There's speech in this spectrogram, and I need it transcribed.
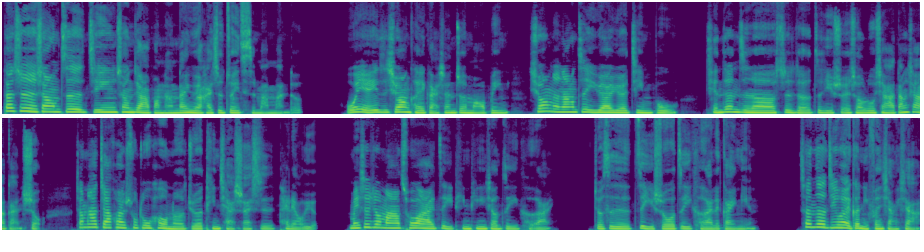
但事实上，至今上架访谈单元还是最词满满的。我也一直希望可以改善这毛病，希望能让自己越来越进步。前阵子呢，试着自己随手录下当下感受，将它加快速度后呢，觉得听起来实在是太疗愈了。没事就拿出来自己听听，笑自己可爱，就是自己说自己可爱的概念。趁这个机会跟你分享一下，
